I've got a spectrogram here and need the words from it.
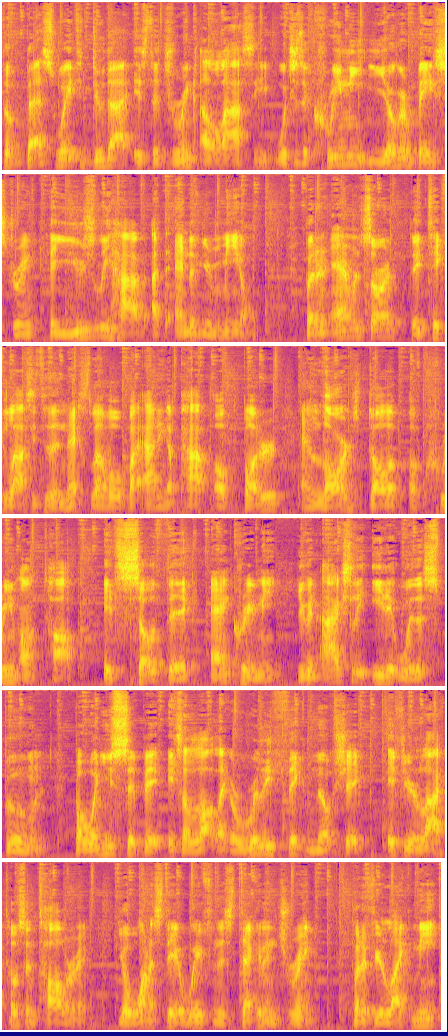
The best way to do that is to drink a lassi, which is a creamy yogurt-based drink you usually have at the end of your meal. But in Amritsar, they take lassi to the next level by adding a pap of butter and large dollop of cream on top. It's so thick and creamy, you can actually eat it with a spoon. But when you sip it, it's a lot like a really thick milkshake. If you're lactose intolerant, you'll want to stay away from this decadent drink. But if you're like me,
